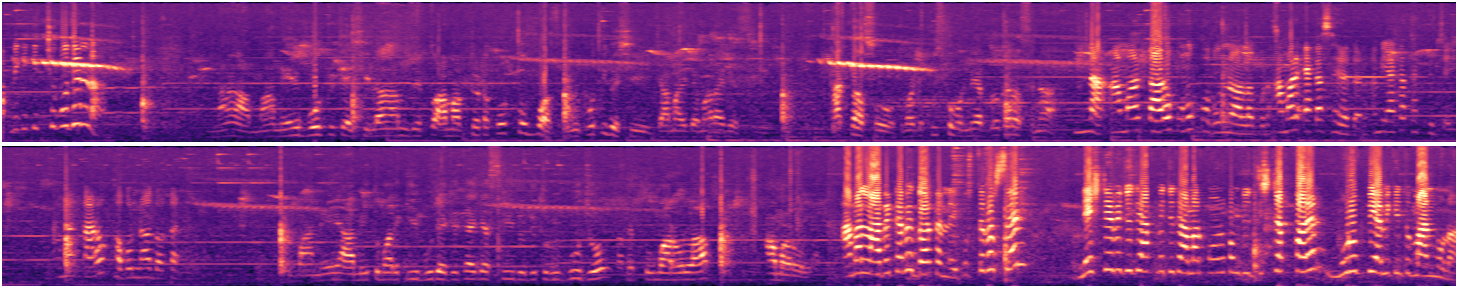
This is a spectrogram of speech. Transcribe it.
আপনি কি কিচ্ছু বোঝেন না? না মানে বলতে চাইছিলাম যে তো আমার তো একটা কর্তব্য আছে তুমি প্রতিবেশী জামাইটা মারা গেছে। থাকতাছো তোমার একটা খোঁজ খবর নেওয়ার দরকার আছে না? না আমার কারও কোনো খবর নেওয়া লাগবে না আমার একা ছেড়ে দেন আমি একা থাকতে চাই। আমার কারও খবর নেওয়া দরকার নেই। মানে আমি তোমার কি বুঝাইতে চাইতেছি যদি তুমি বুঝো তাহলে তোমারও লাভ আমারও লাভ। আমার লাভের টাভের দরকার নেই বুঝতে পারছেন? নেক্সট টাইমে যদি আপনি যদি আমার কোনো রকম যদি ডিস্টার্ব করেন মুরব্বী আমি কিন্তু মানবো না।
